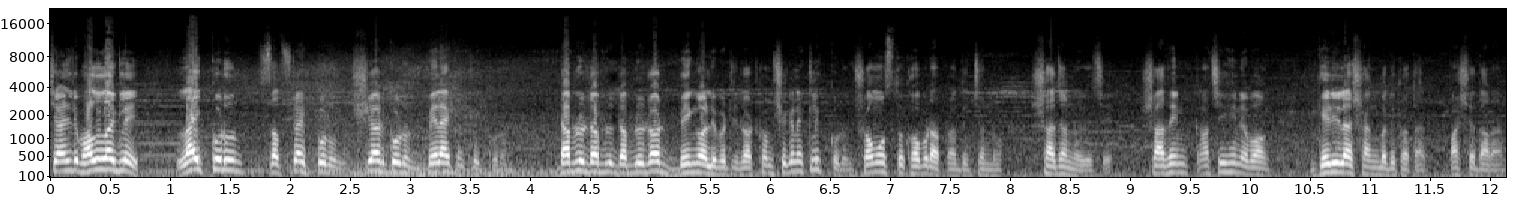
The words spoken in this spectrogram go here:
চ্যানেলটি ভালো লাগলে লাইক করুন, সাবস্ক্রাইব করুন, শেয়ার করুন, বেল আইকন ক্লিক করুন। W dot Bengal dot com সেখানে ক্লিক করুন। সমস্ত খবর আপনাদের জন্য সাজানো রয়েছে। স্বাধীন, কাঁচিহীন এবং গেরিলা সাংবাদিকতার পাশে দাঁড়ান।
